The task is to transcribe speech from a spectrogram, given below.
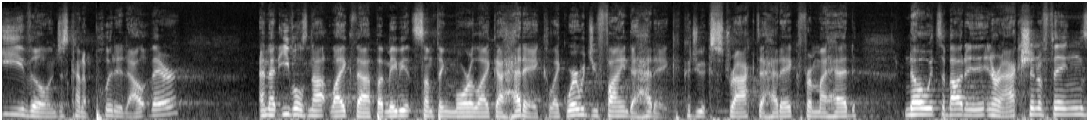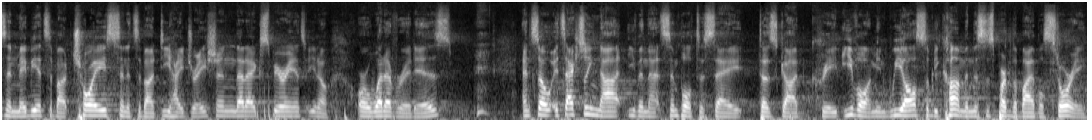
evil and just kind of put it out there. And that evil's not like that, but maybe it's something more like a headache. Like, where would you find a headache? Could you extract a headache from my head? No, it's about an interaction of things, and maybe it's about choice, and it's about dehydration that I experience, you know, or whatever it is. And so it's actually not even that simple to say, does God create evil? I mean, we also become, and this is part of the Bible story,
